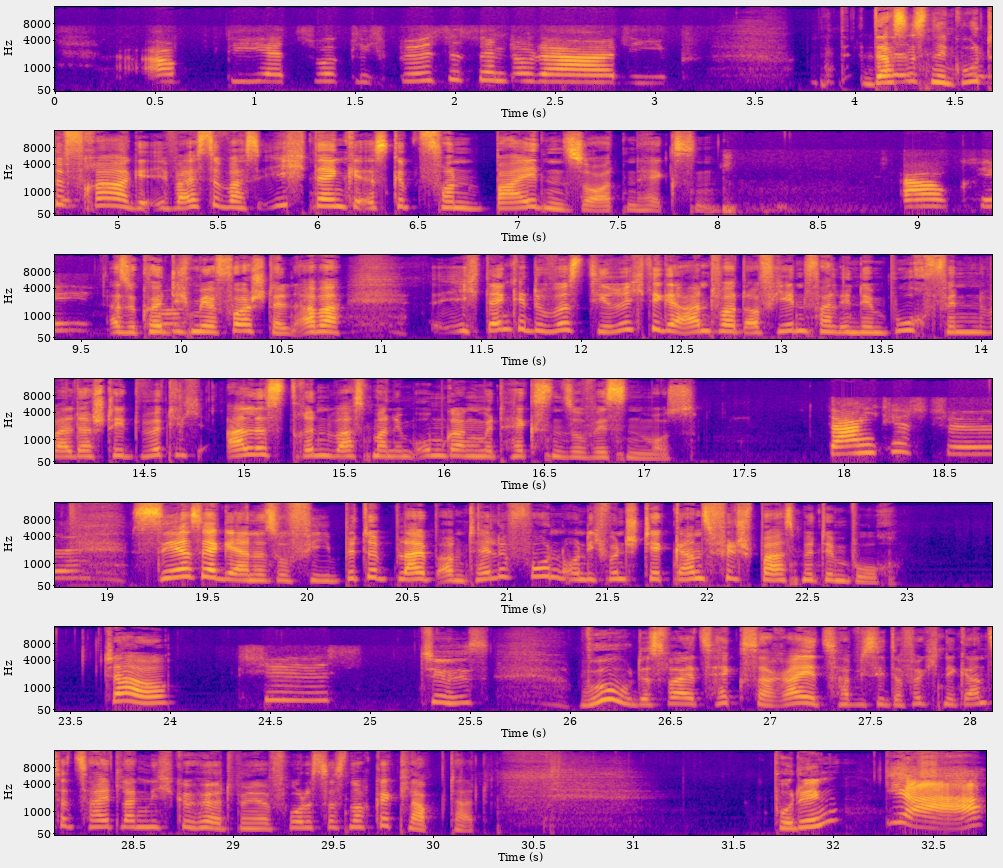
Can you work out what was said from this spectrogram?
ob die jetzt wirklich böse sind oder lieb. Das ist eine gute Frage. Weißt du, was ich denke? Es gibt von beiden Sorten Hexen. Ah, okay. Also könnte ich mir vorstellen. Aber ich denke, du wirst die richtige Antwort auf jeden Fall in dem Buch finden, weil da steht wirklich alles drin, was man im Umgang mit Hexen so wissen muss. Dankeschön. Sehr, sehr gerne, Sophie. Bitte bleib am Telefon und ich wünsche dir ganz viel Spaß mit dem Buch. Ciao. Tschüss. Tschüss. Wuh, das war jetzt Hexerei. Jetzt habe ich sie doch wirklich eine ganze Zeit lang nicht gehört. Bin ja froh, dass das noch geklappt hat. Pudding? Ja,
